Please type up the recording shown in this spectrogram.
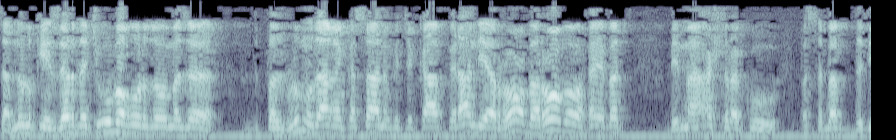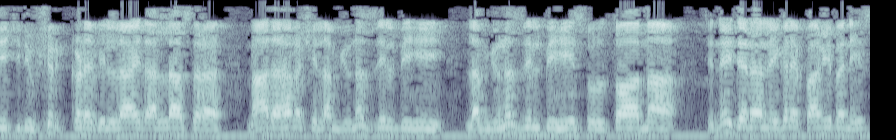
سنلقي زرد چوب غرزو مزه په زړونو داغه کسانو کې چې کافران دي رعب رعب او هیبت بما اشرکو په سبب د دې چې دوی شرک کړي بالله د الله سره ما ده هغه چې لم ينزل به لم ينزل به سلطانا چې نه درا لګلې پاغي باندې هیڅ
